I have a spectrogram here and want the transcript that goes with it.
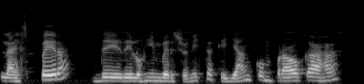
la espera de, los inversionistas que ya han comprado cajas,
